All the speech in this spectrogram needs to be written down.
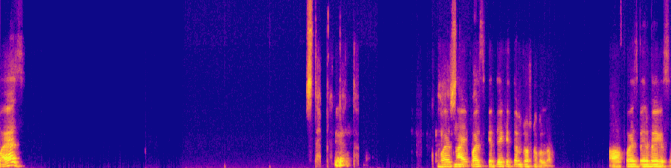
ফয়েজ. ফয়েজ নাই ফয়েজকে দেখে তো আমি প্রশ্ন করলাম। আহ ফয়েজ বের হয়ে গেছে।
